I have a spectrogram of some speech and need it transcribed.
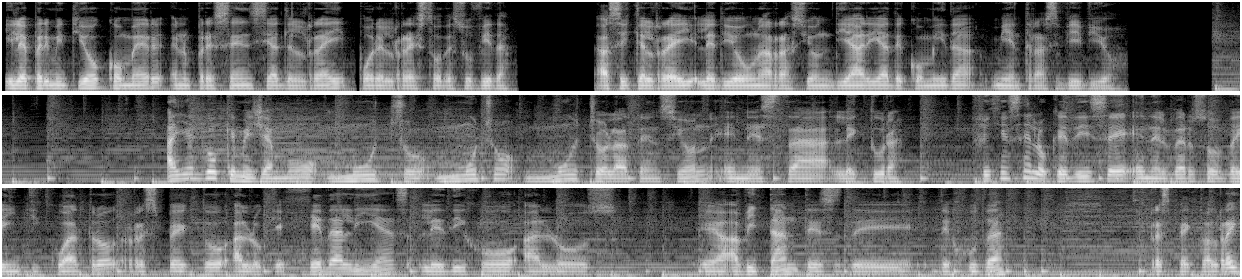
y le permitió comer en presencia del rey por el resto de su vida. Así que el rey le dio una ración diaria de comida mientras vivió. Hay algo que me llamó mucho, mucho, mucho la atención en esta lectura. Fíjense lo que dice en el verso 24 respecto a lo que Gedalías le dijo a los eh, habitantes de, de Judá respecto al rey.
